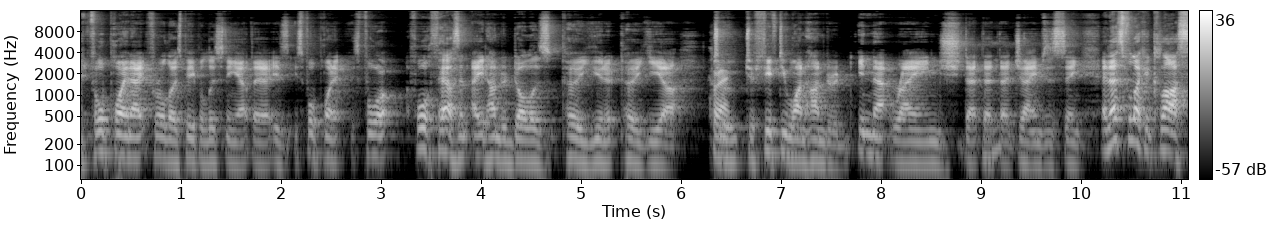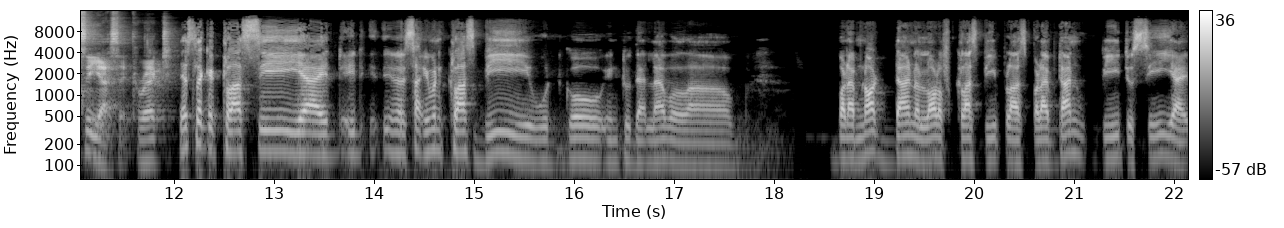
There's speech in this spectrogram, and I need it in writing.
and four point eight for all those people listening out there is, is four point is four four thousand eight hundred dollars per unit per year to, to fifty one hundred in that range that, that mm-hmm. that James is seeing, and that's for like a Class C asset, correct? That's like a Class C, yeah. It, it you know even Class B would go into that level. Uh, but I've not done a lot of Class B plus, but I've done B to C. Yeah,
